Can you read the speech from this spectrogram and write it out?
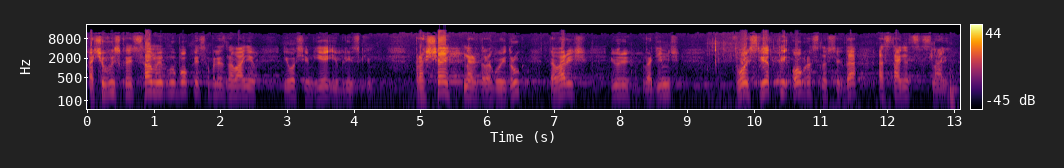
хочу высказать самое глубокое соболезнование его семье и близким. Прощай, наш дорогой друг, товарищ Юрий Владимирович, твой светлый образ навсегда останется с нами.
